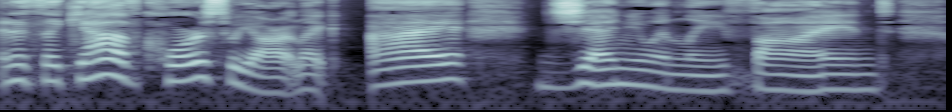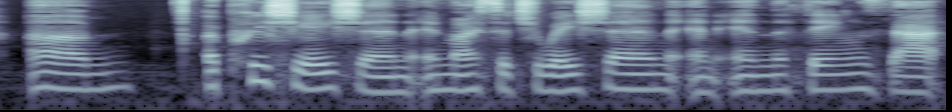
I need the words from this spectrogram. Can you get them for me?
And it's like, yeah, of course we are. Like, I genuinely find, um, appreciation in my situation and in the things that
